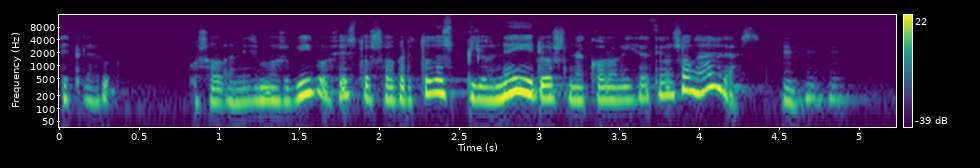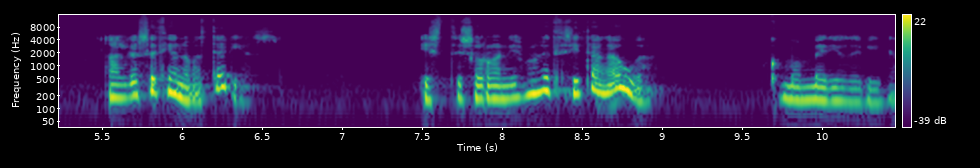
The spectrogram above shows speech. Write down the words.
E claro, os organismos vivos, estos, sobre todo os pioneiros na colonización, son algas. Algas e cianobacterias. Estes organismos necesitan agua como medio de vida.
